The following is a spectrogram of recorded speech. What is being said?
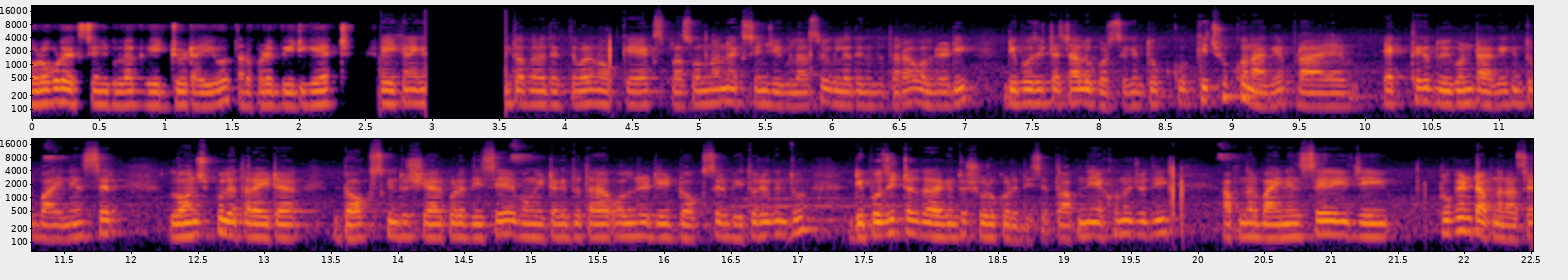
বড় বড় এক্সচেঞ্জগুলো গেট ডট আইও তারপরে বিটগেট এখানে কিন্তু আপনারা দেখতে পারেন ওকে এক্স প্লাস অন্যান্য এক্সচেঞ্জ যেগুলো আছে, ওগুলোতে কিন্তু তারা অলরেডি ডিপোজিটটা চালু করছে। কিন্তু কিছুক্ষণ আগে, প্রায় এক থেকে দুই ঘণ্টা আগে কিন্তু বাইন্যান্সের লঞ্চ পুলে তারা এটা ডক্স কিন্তু শেয়ার করে দিয়েছে এবং এটা কিন্তু তারা অলরেডি ডক্সের ভিতরে কিন্তু ডিপোজিটটা তারা কিন্তু শুরু করে দিয়েছে। তো আপনি এখনও যদি আপনার বাইন্যান্সের এই যেই টোকেনটা আপনার আছে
